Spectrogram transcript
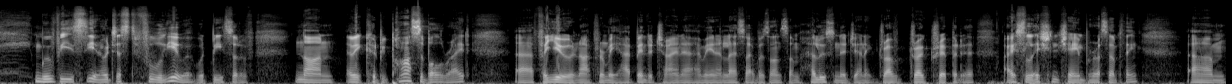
movies, you know, just to fool you. It would be sort of non. I mean, it could be possible, right? Uh, for you, not for me. I've been to China. I mean, unless I was on some hallucinogenic drug drug trip in an isolation chamber or something. Um,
